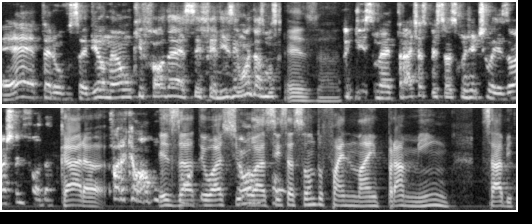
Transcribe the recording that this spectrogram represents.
é hétero, você é gay ou não. O que foda é ser feliz em uma das músicas Exato. disso, né? Trate as pessoas com gentileza. Eu acho ele foda. Cara, Fora que é um álbum. Exato, foda. eu acho É um a foda. sensação do Fine Line pra mim, sabe,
